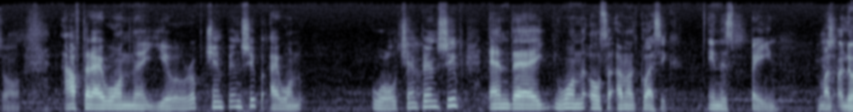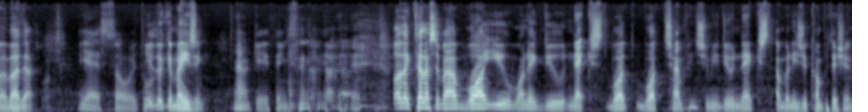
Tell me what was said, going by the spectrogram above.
so after i won uh, europe championship i won world championship and i won also arnold classic in spain I know about that. yes so it You look amazing. okay thanks Oh, like tell us about what you want to do next. What what championship you do next, and when is your competition?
